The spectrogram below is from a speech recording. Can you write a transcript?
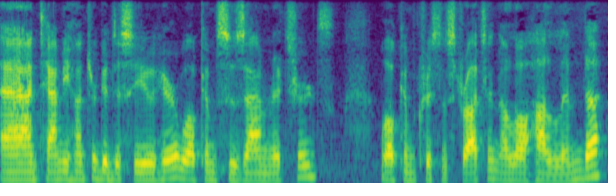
And Tammy Hunter, good to see you here. Welcome Suzanne Richards. Welcome Kristen Strachan. Aloha Linda.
